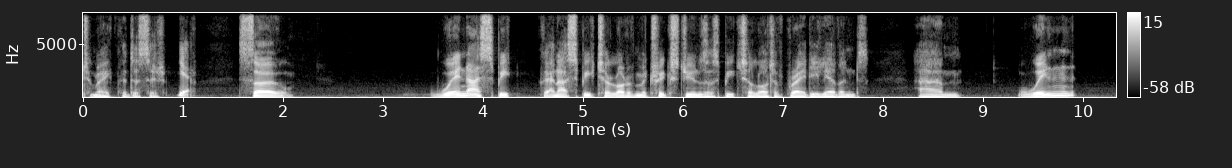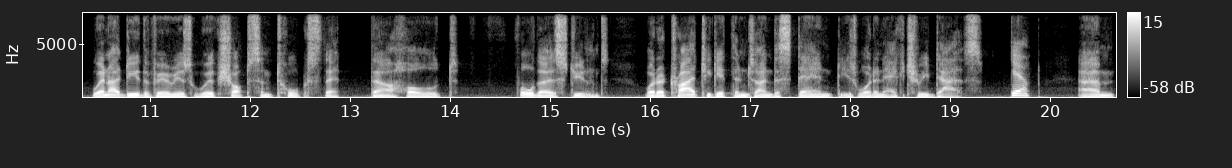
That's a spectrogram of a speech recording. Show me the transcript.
to make the decision. Yeah. So when I speak, and I speak to a lot of matric students, I speak to a lot of grade 11s, um, when when I do the various workshops and talks that I hold for those students, what I try to get them to understand is what an actuary does. Yeah. Um,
